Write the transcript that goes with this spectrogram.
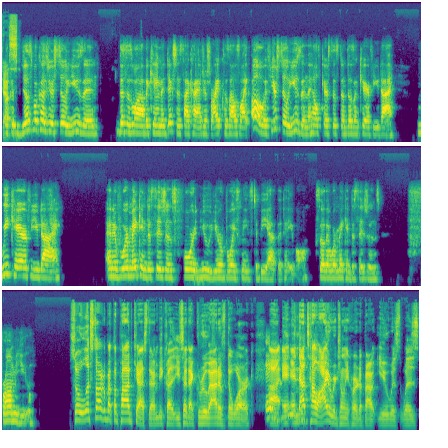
Yes. Because just because you're still using, this is why I became addiction psychiatrist, right? Because I was like, oh, if you're still using, the healthcare system doesn't care if you die. We care if you die. And if we're making decisions for you, your voice needs to be at the table so that we're making decisions from you so let's talk about the podcast then, because you said that grew out of the work, uh, and, and, that's how I originally heard about you. Was was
